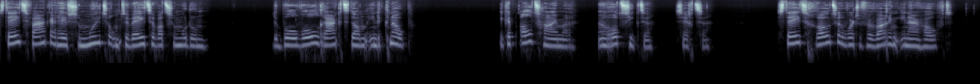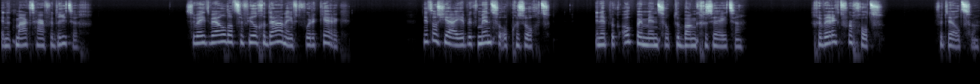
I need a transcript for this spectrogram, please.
Steeds vaker heeft ze moeite om te weten wat ze moet doen. De bol wol raakt dan in de knoop. Ik heb Alzheimer, een rotziekte, zegt ze. Steeds groter wordt de verwarring in haar hoofd en het maakt haar verdrietig. Ze weet wel dat ze veel gedaan heeft voor de kerk. Net als jij heb ik mensen opgezocht en heb ik ook bij mensen op de bank gezeten. Gewerkt voor God, vertelt ze.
